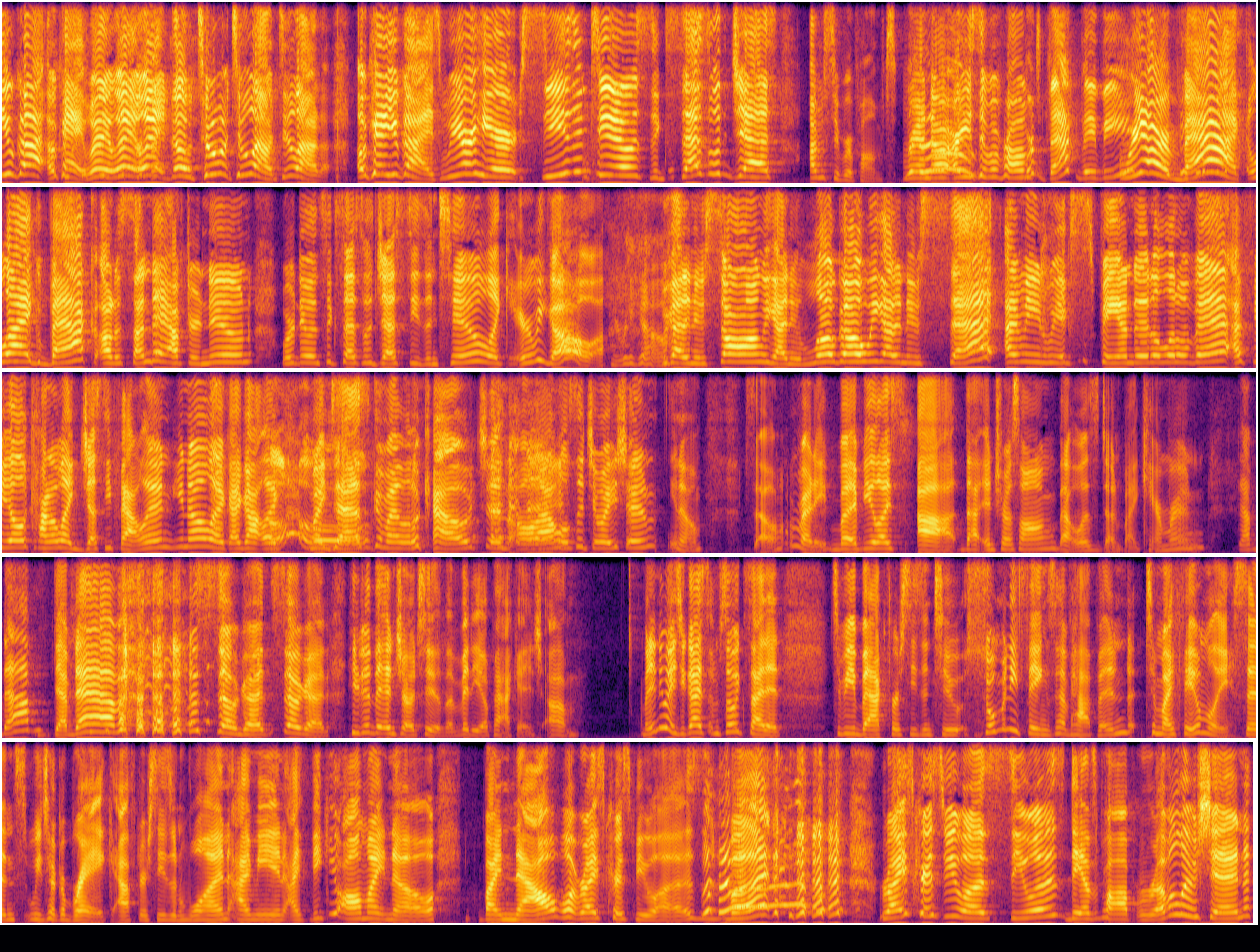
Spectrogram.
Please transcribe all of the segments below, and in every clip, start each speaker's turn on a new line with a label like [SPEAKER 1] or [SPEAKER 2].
[SPEAKER 1] You got okay. Wait, wait, wait. No, too too loud, too loud. Okay, you guys, we are here. Season two, success with Jess. I'm super pumped. Randa, are you super pumped?
[SPEAKER 2] We're back, baby.
[SPEAKER 1] We are back, like back on a Sunday afternoon. We're doing Success with Jess season two. Like, here we go.
[SPEAKER 2] Here we go.
[SPEAKER 1] We got a new song. We got a new logo. We got a new set. I mean, we expanded a little bit. I feel kind of like Jesse Fallon, you know, like I got like
[SPEAKER 2] Oh.
[SPEAKER 1] my desk and my little couch and all that whole situation, you know. So I'm ready. But if you like uh, that intro song, that was done by Cameron.
[SPEAKER 2] Dab dab.
[SPEAKER 1] Dab dab. so good. So good. He did the intro too, the video package. Um, but anyways, you guys, I'm so excited to be back for season two. So many things have happened to my family since we took a break after season one. I mean, I think you all might know by now what Rice Krispie was, but Rice Krispie was Siwa's Dance Pop Revolution.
